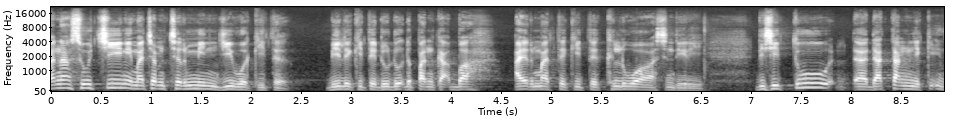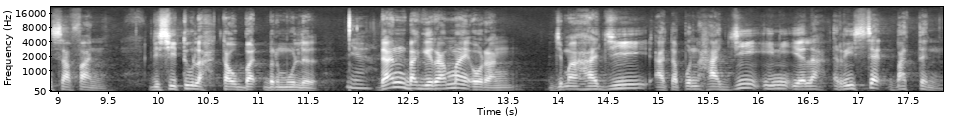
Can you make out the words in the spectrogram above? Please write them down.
Tanah suci ni macam cermin jiwa kita. Bila kita duduk depan Kaabah, air mata kita keluar sendiri. Di situ uh, datangnya keinsafan. Di situlah taubat bermula. Ya. Dan bagi ramai orang, jemaah haji ataupun haji ini ialah reset button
